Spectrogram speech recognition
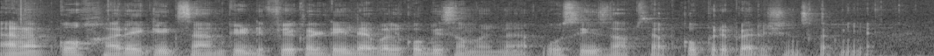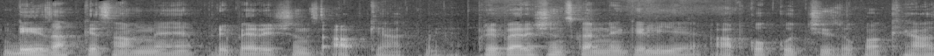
एंड आपको हर एक एग्ज़ाम की डिफ़िकल्टी लेवल को भी समझना है। उसी हिसाब से आपको प्रिपरेशंस करनी है। डेज़ आपके सामने हैं प्रिपरेशंस आपके हाथ में है। प्रिपरेशंस करने के लिए आपको कुछ चीज़ों का ख्याल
